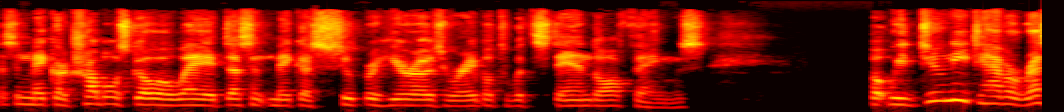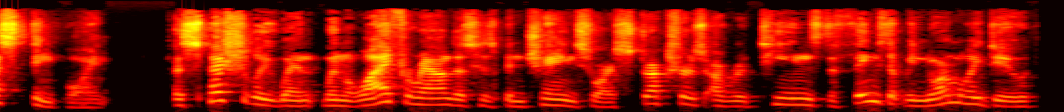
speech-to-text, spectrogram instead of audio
Doesn't make our troubles go away. It doesn't make us superheroes who are able to withstand all things. But we do need to have a resting point especially when, when life around us has been changed. So our structures, our routines, the things that we normally do,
